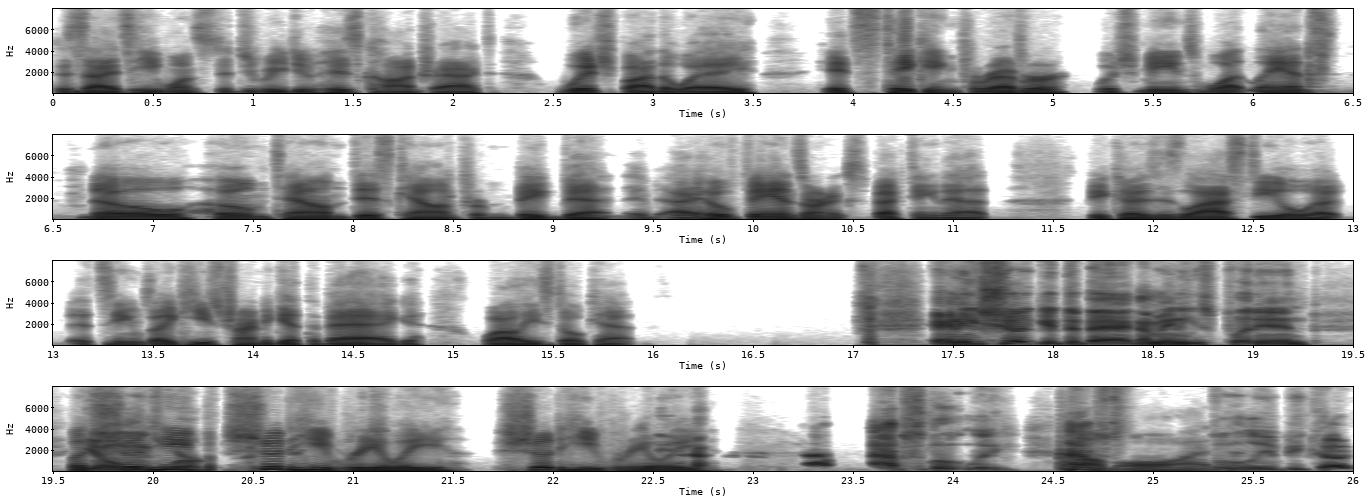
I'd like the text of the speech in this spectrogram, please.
decides he wants to redo his contract, which, by the way, it's taking forever, which means what, Lance? No hometown discount from Big Ben. I hope fans aren't expecting that because his last deal, it seems like he's trying to get the bag while he still can. And he should get the bag. I mean, he's put in. But should he? Work. Should he really? Should he really? Yeah. Absolutely. Come Absolutely, on. Absolutely, because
